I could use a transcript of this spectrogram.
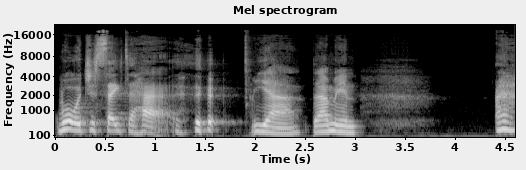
What would you say to her? Yeah, I mean, eh,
